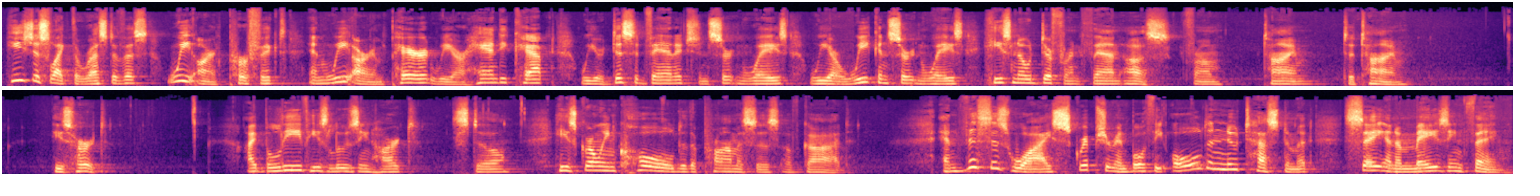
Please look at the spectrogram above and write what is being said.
He's just like the rest of us. We aren't perfect, and we are impaired. We are handicapped. We are disadvantaged in certain ways. We are weak in certain ways. He's no different than us from time to time. He's hurt. I believe he's losing heart still. He's growing cold to the promises of God. And this is why Scripture in both the Old and New Testament say an amazing thing.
